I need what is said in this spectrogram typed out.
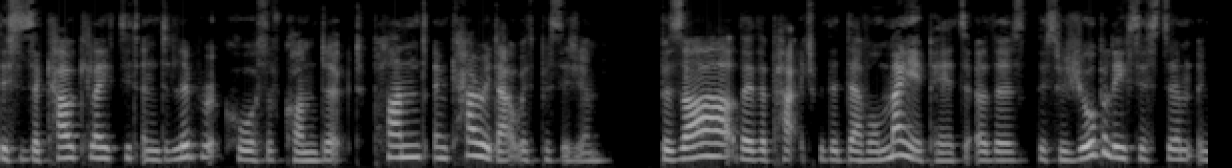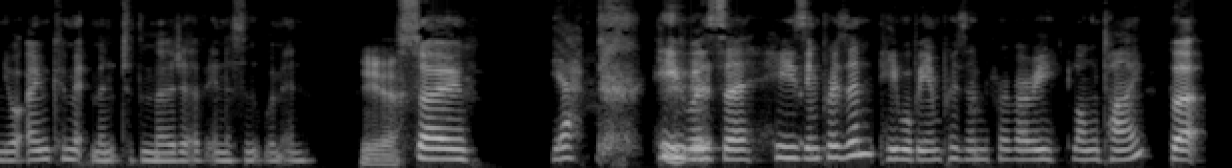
This is a calculated and deliberate course of conduct, planned and carried out with precision. Bizarre though the pact with the devil may appear to others, this was your belief system and your own commitment to the murder of innocent women. Yeah. So, yeah, he Yeah. was. Uh, he's in prison. He will be in prison for a very long time. But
